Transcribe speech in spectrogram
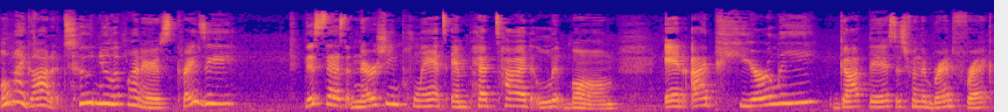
Oh my God, two new lip liners, crazy. This says Nourishing Plant and Peptide Lip Balm. And I purely got this, it's from the brand Freck.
